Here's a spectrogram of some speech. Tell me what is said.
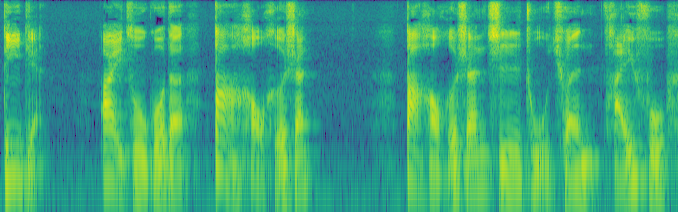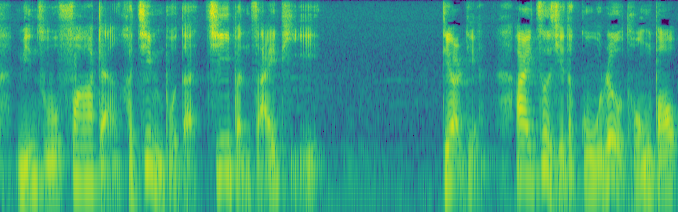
第一点，爱祖国的大好河山。大好河山是主权、财富、民族发展和进步的基本载体。第二点，爱自己的骨肉同胞。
